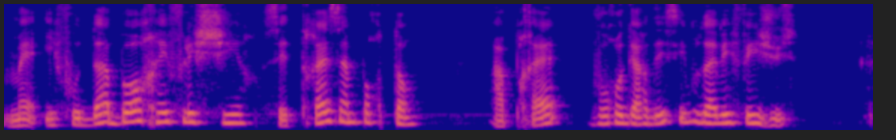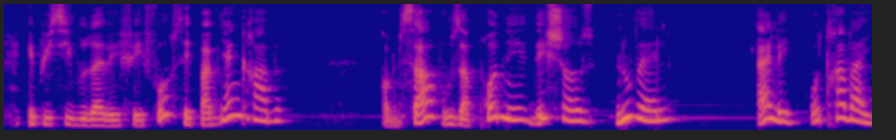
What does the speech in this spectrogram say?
Mais il faut d'abord réfléchir, c'est très important. Après, vous regardez si vous avez fait juste. Et puis si vous avez fait faux, c'est pas bien grave. Comme ça, vous apprenez des choses nouvelles. Allez, au travail.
